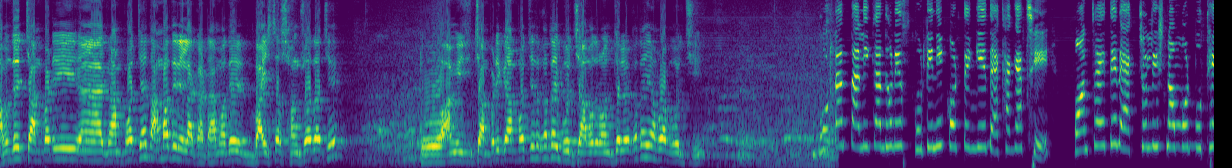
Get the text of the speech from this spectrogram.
আমাদের চাম্পাড়ি গ্রাম পঞ্চায়েত আমাদের এলাকাটা আমাদের বাইশটা সংসদ আছে। তো আমি চাম্পাড়ি গ্রাম পঞ্চায়েতের কথাই বলছি, আমাদের অঞ্চলের কথাই আমরা বলছি। ভোটার তালিকা ধরে স্কুটিনি করতে গিয়ে দেখা গেছে, পঞ্চায়েতের একচল্লিশ নম্বর বুথে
